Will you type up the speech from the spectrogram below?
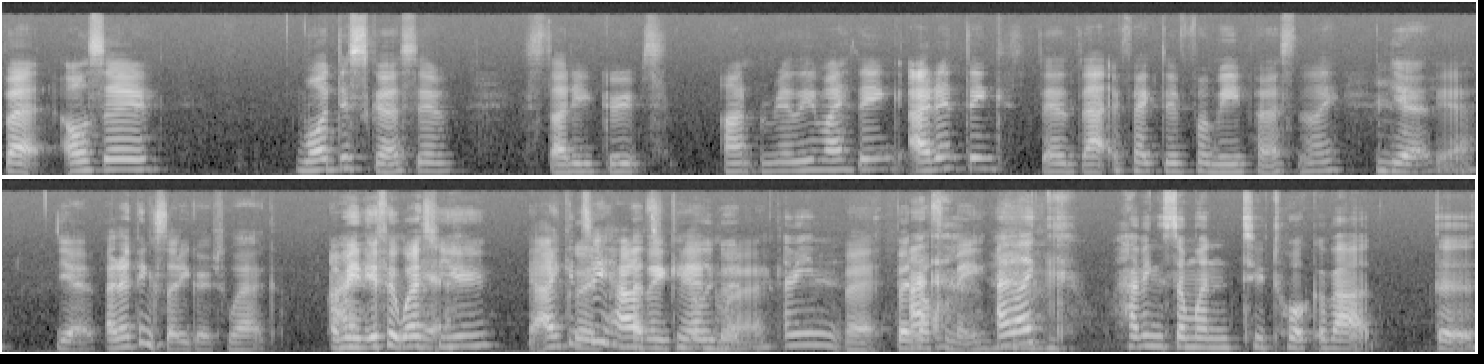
but also more discursive study groups aren't really my thing. I don't think they're that effective for me personally. Yeah, Yeah. yeah. I don't think study groups work. I I- mean, if it works for you, Yeah, I can Good. see how That's they can really work, I mean, but but I- not for me. I like having someone to talk about the,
